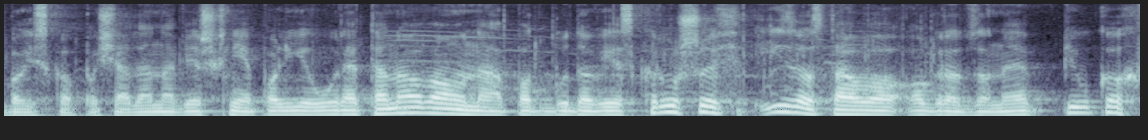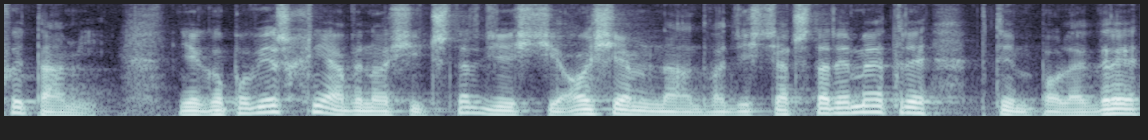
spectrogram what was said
Boisko posiada nawierzchnię poliuretanową na podbudowie z kruszyw i zostało ogrodzone piłkochwytami. Jego powierzchnia wynosi 48 na 24 metry, w tym pole gry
